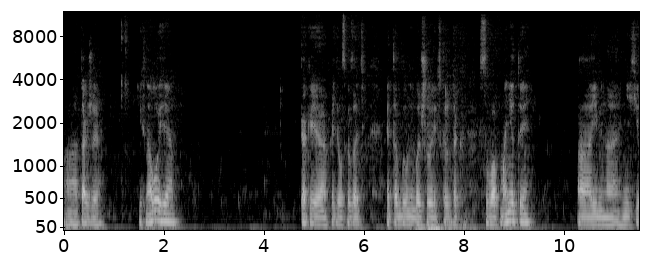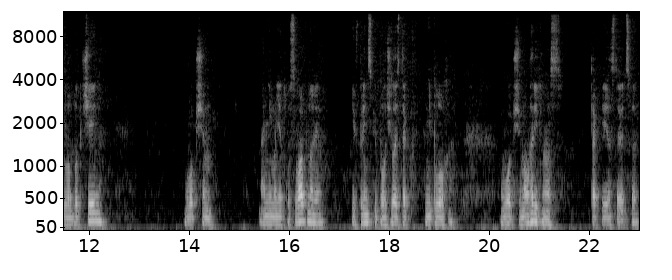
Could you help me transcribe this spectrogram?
А также технология. Как я хотел сказать, это был небольшой, скажем так, свап монеты. А именно Nihilo блокчейн. В общем, они монетку свапнули. И в принципе получилось так неплохо. В общем, алгоритм у нас так и остается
